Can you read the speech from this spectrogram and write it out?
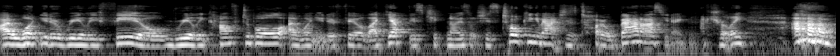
I want you to really feel really comfortable. I want you to feel like, yep, this chick knows what she's talking about. She's a total badass, you know, naturally. Um,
